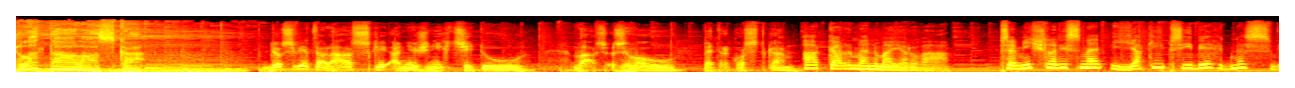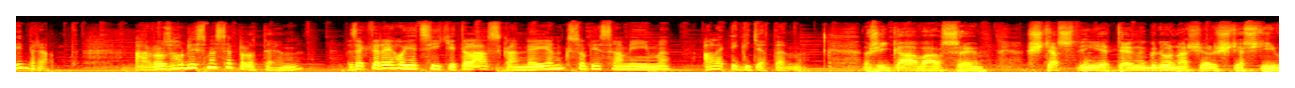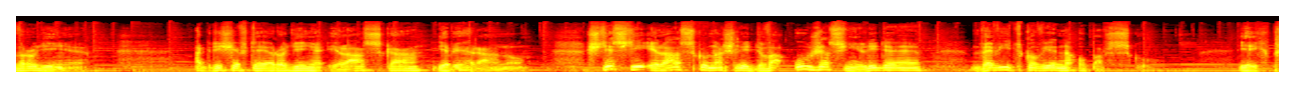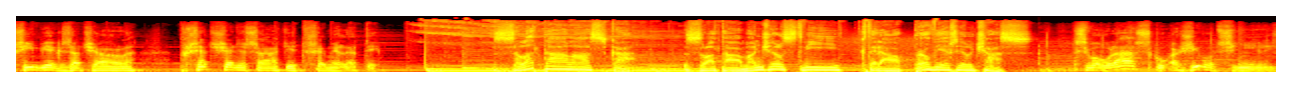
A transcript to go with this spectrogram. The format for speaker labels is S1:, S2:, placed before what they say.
S1: Zlatá láska.
S2: Do světa lásky a něžných citů vás zvou Petr Kostka
S3: a Carmen Majerová. Přemýšleli jsme, jaký příběh dnes vybrat. A rozhodli jsme se pro ten, ze kterého je cítit láska nejen k sobě samým, ale i k dětem.
S2: Říkává se, šťastný je ten, kdo našel štěstí v rodině. A když je v té rodině i láska, je vyhráno. Štěstí i lásku našli dva úžasní lidé ve Vítkově na Opavsku. Jejich příběh začal před 63 lety.
S1: Zlatá láska. Zlatá manželství, která prověřil čas.
S2: Svou lásku a život s ní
